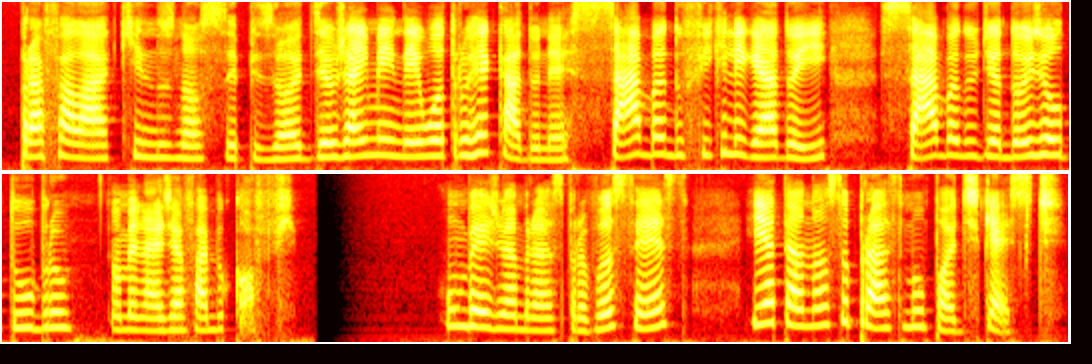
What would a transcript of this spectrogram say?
para falar aqui nos nossos episódios. Eu já emendei o outro recado, né? Sábado, fique ligado aí. Sábado, dia 2 de outubro, homenagem a Fábio Koff. Um beijo e um abraço para vocês e até o nosso próximo podcast.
